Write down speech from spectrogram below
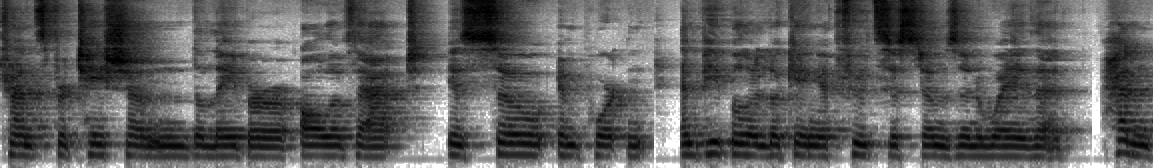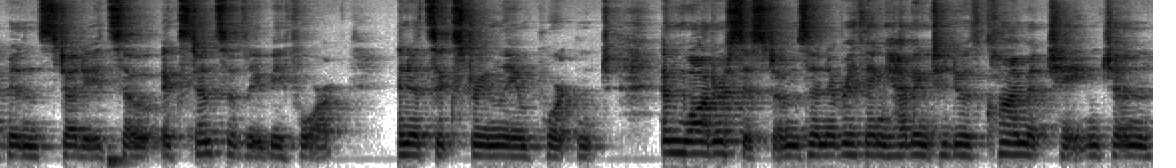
transportation, the labor, all of that is so important. And people are looking at food systems in a way that hadn't been studied so extensively before. And it's extremely important. And water systems and everything having to do with climate change and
